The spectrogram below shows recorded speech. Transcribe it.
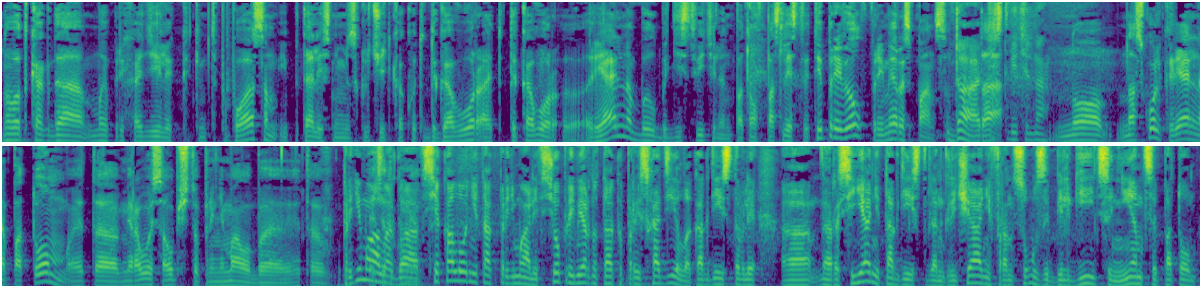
Ну вот когда мы приходили к каким-то папуасам и пытались с ними заключить какой-то договор, а этот договор э, реально был бы действителен, потом впоследствии ты привел в пример Испании шансов. Да, да, действительно. Но насколько реально потом это мировое сообщество принимало бы это? Принимало, да. Все колонии так принимали. Все примерно так и происходило. Как действовали э, россияне, так действовали англичане, французы, бельгийцы, немцы потом.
